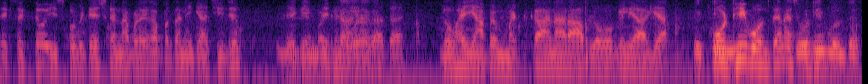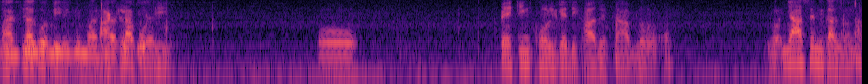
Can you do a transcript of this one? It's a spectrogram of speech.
देख सकते हो इसको भी टेस्ट करना पड़ेगा पता नहीं क्या चीज़ है। लेकिन देखना पड़ेगा। लो भाई यहाँ पे मटका अनार आप लोगों के लिए आ गया। कोठी बोलते हैं ना कोठी बोलते हैं माटला कोठी। माटला कोठी तो पैकिंग खोल के दिखा देते हैं आप लोगों को। यहाँ से निकाल दो ना।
